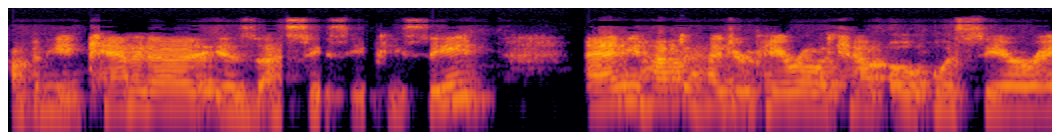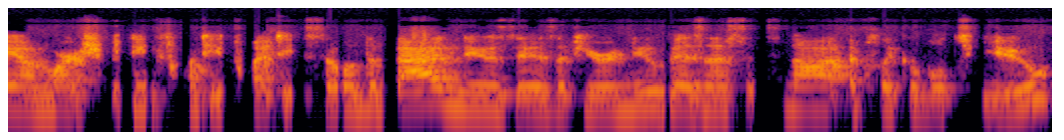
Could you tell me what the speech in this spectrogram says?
company in Canada is a CCPC. And you have to have your payroll account open with CRA on March 15, 2020. So the bad news is if you're a new business, it's not applicable to you.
